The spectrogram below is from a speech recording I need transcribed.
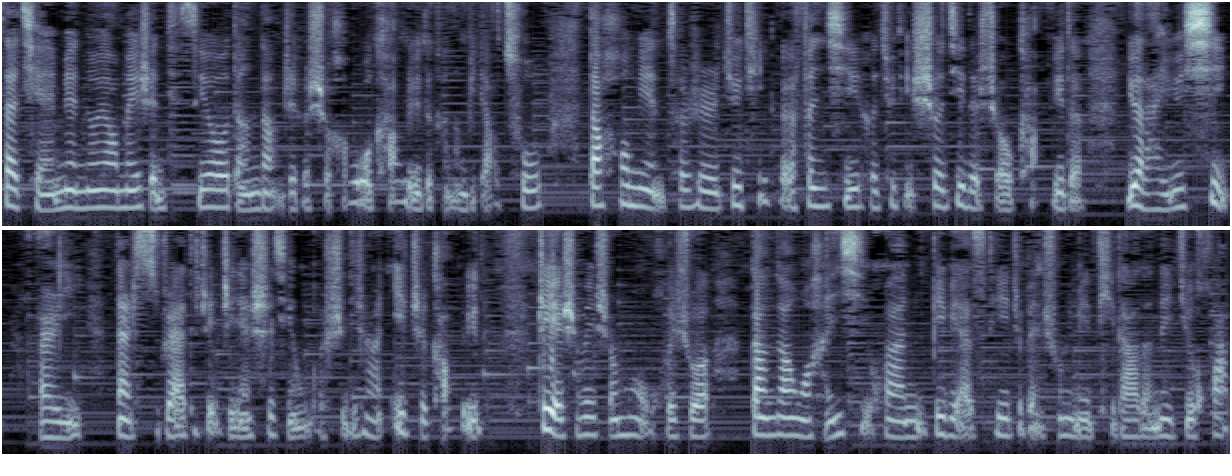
在前面 no automation TCO 等等，这个时候我考虑的可能比较粗；到后面测试具体的分析和具体设计的时候，考虑的越来越细而已。但是 strategy 这件事情，我实际上一直考虑的。这也是为什么我会说，刚刚我很喜欢 BBST 这本书里面提到的那句话，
